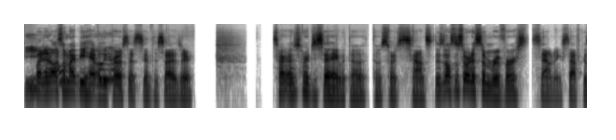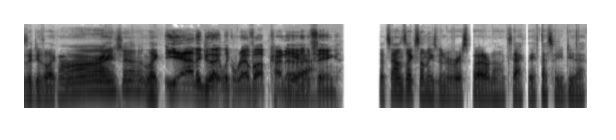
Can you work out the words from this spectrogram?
Yeah, But it also might be heavily yeah. processed synthesizer. It's hard, it's hard to say with those, those sorts of sounds. There's also sort of some reversed sounding stuff because they do the like, like, Yeah, they do that like rev up kind of Yeah. thing. So it sounds like something's been reversed, but I don't know exactly if that's how you do that.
